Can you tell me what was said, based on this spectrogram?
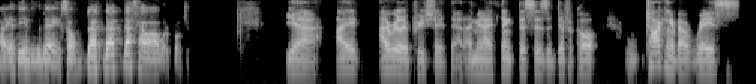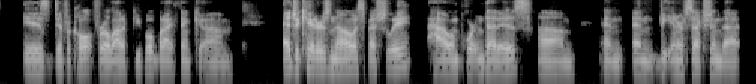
uh, at the end of the day. So that that that's how I would approach it. Yeah, I I really appreciate that. I mean, I think this is a difficult talking about race is difficult for a lot of people, but I think um, educators know, especially, how important that is, um, and and the intersection that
